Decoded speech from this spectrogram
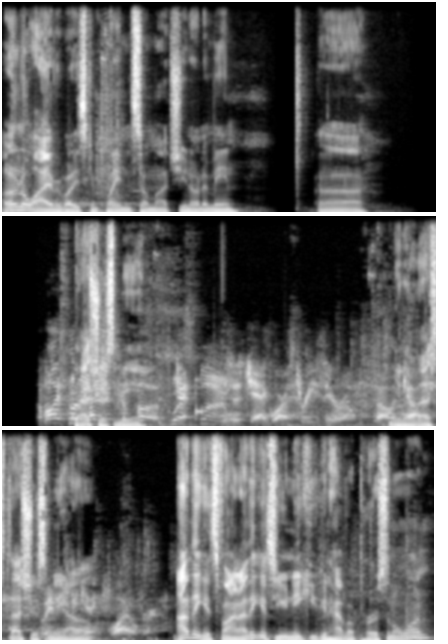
I don't know why everybody's complaining so much. You know what I mean? Uh, That's just me. confirmed. Quest Get- flyover. This is Jaguar 3-0. Solid you know, that's that's just me. I don't. I think it's fine. I think it's unique. You can have a personal one,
